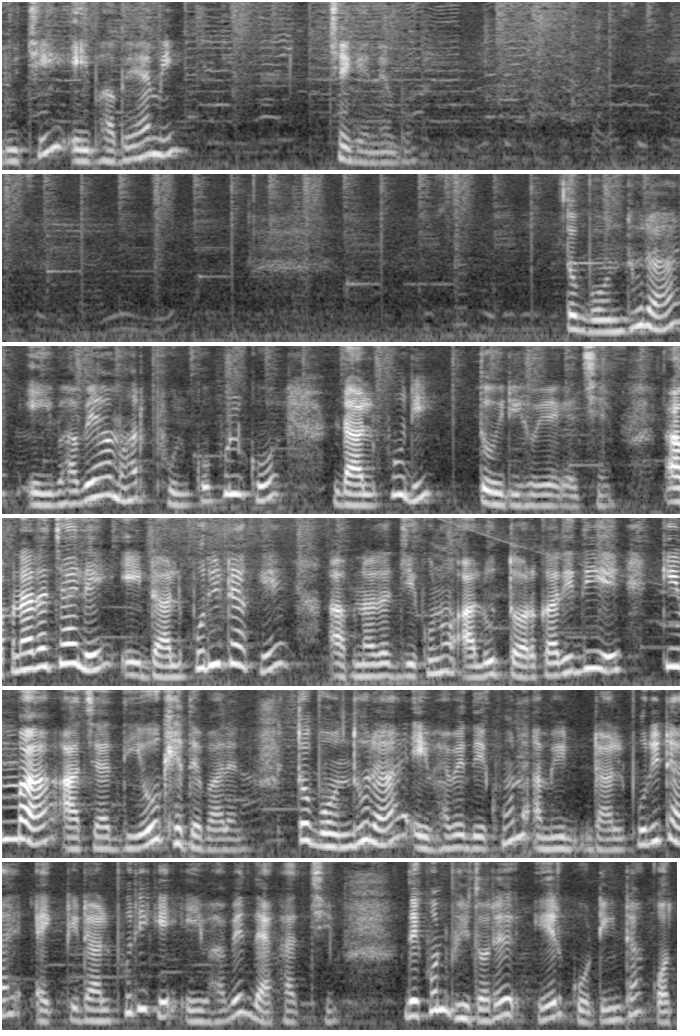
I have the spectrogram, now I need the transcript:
লুচি এইভাবে আমি ছেঁকে নেব। তো বন্ধুরা এইভাবে আমার ফুলকো ফুলকো ডালপুরি তৈরি হয়ে গেছে। আপনারা চাইলে এই ডালপুরিটাকে আপনারা যে কোনো আলুর তরকারি দিয়ে কিংবা আচার দিয়েও খেতে পারেন। তো বন্ধুরা, এইভাবে দেখুন আমি ডালপুরিটা একটি ডালপুরিকে এইভাবে দেখাচ্ছি। দেখুন ভিতরে এর কোটিংটা কত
